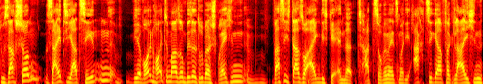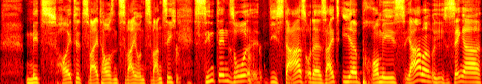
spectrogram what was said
Du sagst schon, seit Jahrzehnten, wir wollen heute mal so ein bisschen drüber sprechen, was sich da so eigentlich geändert hat. So, wenn wir jetzt mal die 80er vergleichen mit heute 2022, sind denn so äh, die Stars oder seid ihr Promis, ja, Sänger,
